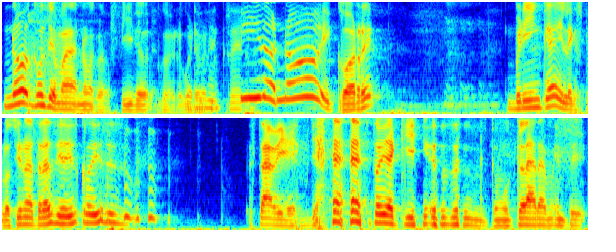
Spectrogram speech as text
no, ¿cómo se llama? No me acuerdo. Fido, whatever, No me ¿no? acuerdo. Fido, no. Y corre, brinca y la explosión atrás y es cuando dices, está bien, ya estoy aquí. Eso es como claramente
